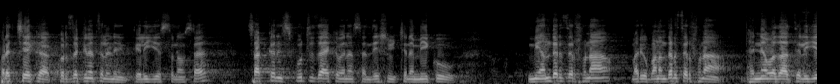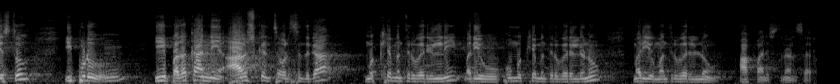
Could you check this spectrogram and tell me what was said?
ప్రత్యేక కృతజ్ఞతలని తెలియజేస్తున్నాం సార్. చక్కని స్ఫూర్తిదాయకమైన సందేశం ఇచ్చిన మీకు మీ అందరి తరఫున మరియు మనందరి తరఫున ధన్యవాదాలు తెలియజేస్తూ ఇప్పుడు ఈ పథకాన్ని ఆవిష్కరించవలసిందిగా ముఖ్యమంత్రి వర్యుల్ని మరియు ఉప ముఖ్యమంత్రి వర్యులను మరియు మంత్రివర్యులను ఆహ్వానిస్తున్నాను సార్.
